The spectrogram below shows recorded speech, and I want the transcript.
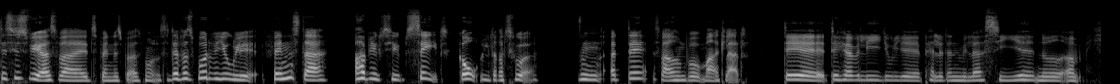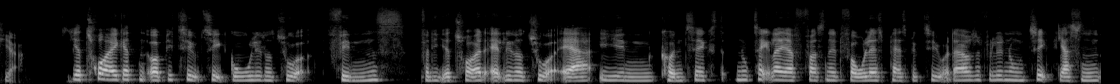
det synes vi også var et spændende spørgsmål. Så derfor spurgte vi Julie, findes der objektivt set god litteratur? Sådan, og det svarede hun på meget klart. Det, det hører vi lige Julie Paludan-Müller sige noget om her. Jeg tror ikke, at den objektivt set gode litteratur findes, fordi jeg tror, at al litteratur er i en kontekst. Nu taler jeg fra sådan et forlagsperspektiv, og der er jo selvfølgelig nogle ting, jeg sådan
